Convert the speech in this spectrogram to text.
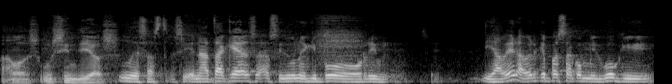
Vamos, un sin Dios. Un desastre, sí. En ataque ha, sido un equipo horrible. sí. Y a ver, a ver qué pasa con Milwaukee.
